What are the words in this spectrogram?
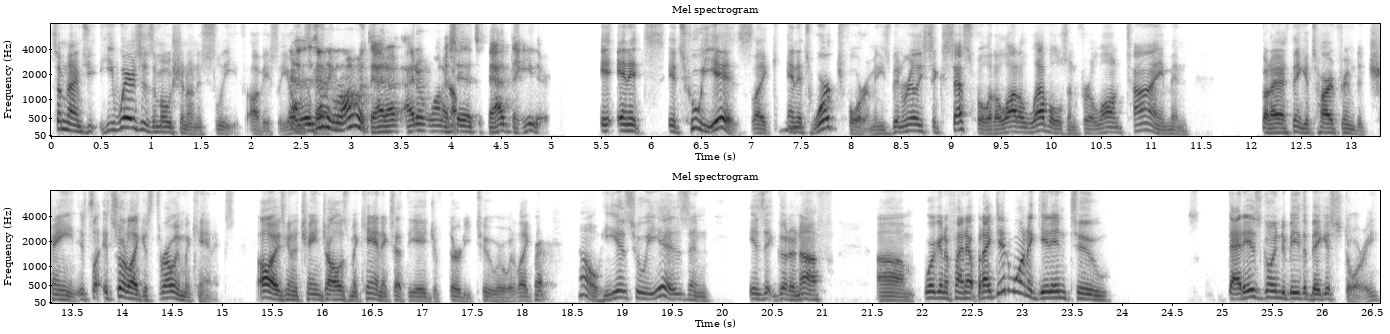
sometimes he, wears his emotion on his sleeve, obviously. Yeah, there's nothing wrong with that. I, I don't want to No. say that's a bad thing either. it, and it's it's who he is like Mm-hmm. and it's worked for him and he's been really successful at a lot of levels and for a long time and but i think it's hard for him to change it's it's sort of like his throwing mechanics oh he's going to change all his mechanics at the age of 32 or what- like Right. no he is who he is and is it good enough um we're going to find out but i did want to get into that is going to be the biggest story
